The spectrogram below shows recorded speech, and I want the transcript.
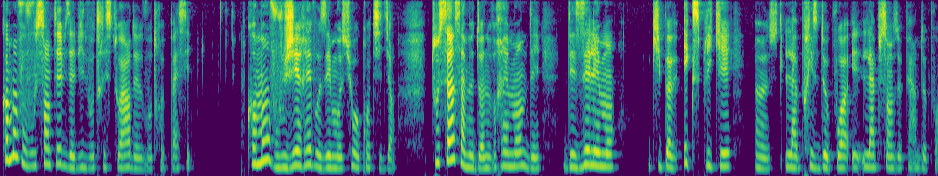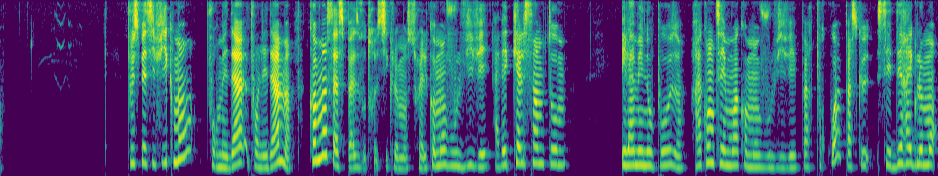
Comment vous vous sentez vis-à-vis -vis de votre histoire, de votre passé? Comment vous gérez vos émotions au quotidien? Tout ça, ça me donne vraiment des, des éléments qui peuvent expliquer euh, la prise de poids et l'absence de perte de poids. Plus spécifiquement, pour, les dames, comment ça se passe votre cycle menstruel? Comment vous le vivez? Avec quels symptômes? Et la ménopause Racontez-moi comment vous le vivez. Pourquoi? Parce que ces dérèglements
